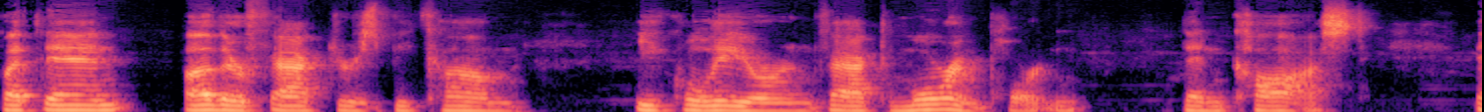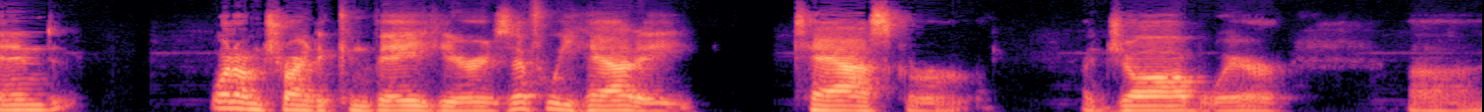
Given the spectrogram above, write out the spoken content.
but then other factors become equally or, in fact, more important than cost. And what I'm trying to convey here is if we had a task or a job where uh,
